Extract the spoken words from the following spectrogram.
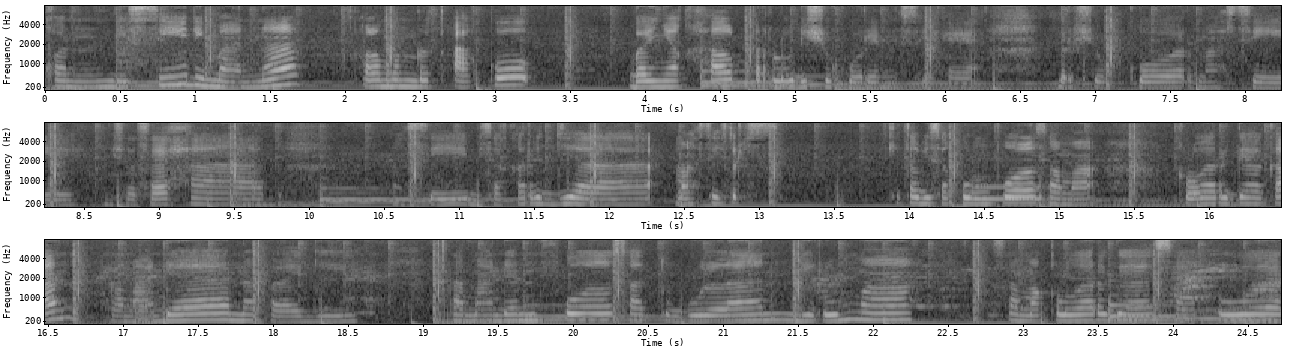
kondisi di mana kalau menurut aku banyak hal perlu disyukurin sih. Kayak bersyukur masih sehat masih bisa kerja masih terus kita bisa kumpul sama keluarga kan Ramadan apalagi Ramadan full satu bulan di rumah sama keluarga sahur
